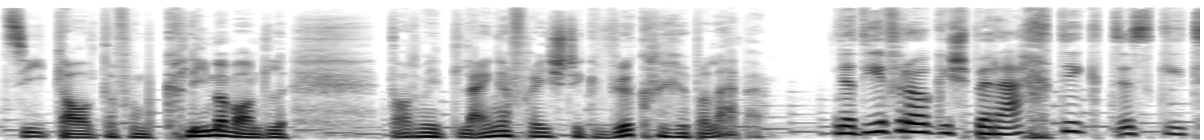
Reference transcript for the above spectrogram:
Zeitalter vom Klimawandel damit längerfristig wirklich überleben? Ja, diese Frage ist berechtigt. Es gibt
